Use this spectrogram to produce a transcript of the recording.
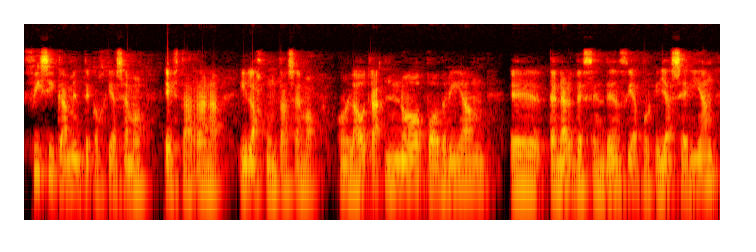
físicamente cogiésemos esta rana y la juntásemos con la otra, no podrían eh, tener descendencia porque ya serían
